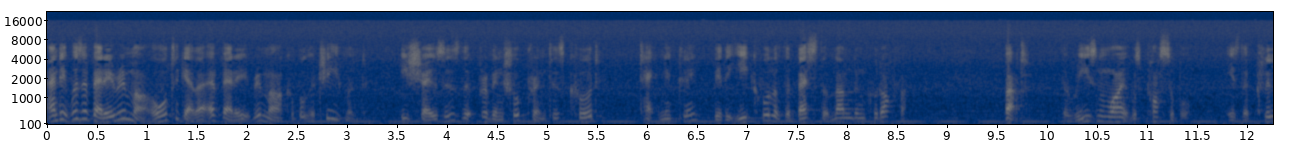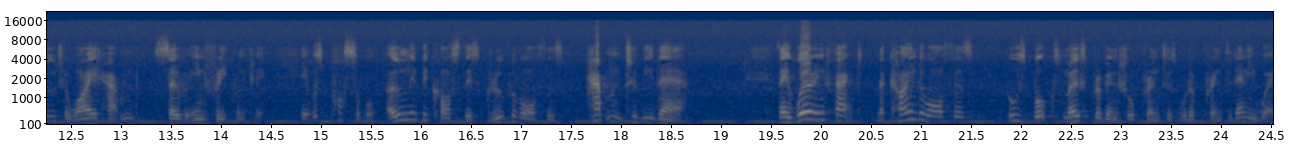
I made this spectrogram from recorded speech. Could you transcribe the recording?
And it was a very remar- altogether a very remarkable achievement. He shows us that provincial printers could technically be the equal of the best that London could offer. But the reason why it was possible is the clue to why it happened so infrequently. It was possible only because this group of authors happened to be there. They were, in fact, the kind of authors whose books most provincial printers would have printed anyway.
